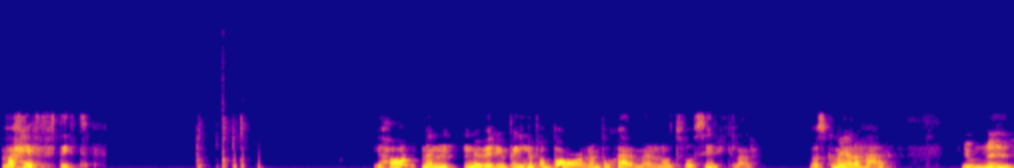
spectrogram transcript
vad häftigt! Jaha, men nu är det ju bilder på barnen på skärmen och två cirklar. Vad ska man göra här? Jo, nu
